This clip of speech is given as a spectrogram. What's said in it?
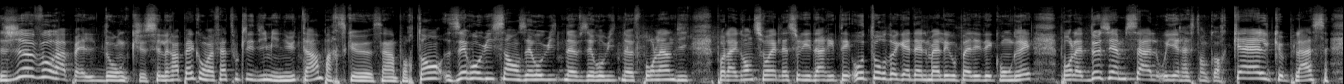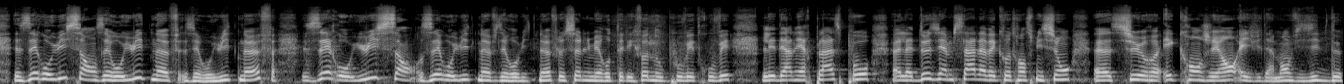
Je vous rappelle, donc, c'est le rappel qu'on va faire toutes les 10 minutes, hein, parce que c'est important. 0800 089 089 pour lundi, pour la grande soirée de la solidarité autour de Gad Elmaleh au Palais des Congrès. Pour la deuxième salle, où il reste encore quelques places, 0800 089 089 0800 089 089, le seul numéro de téléphone où vous pouvez trouver les dernières places pour euh, la deuxième salle avec retransmission euh, sur écran géant et évidemment visite de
